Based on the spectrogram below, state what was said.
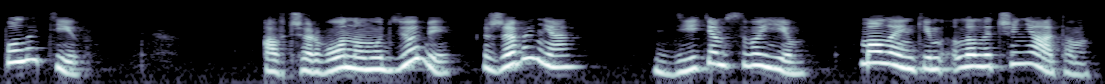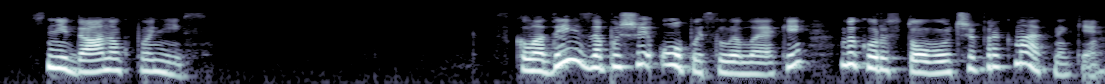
полетів. А в червоному дзьобі жабеня. Дітям своїм, маленьким лелеченятам, сніданок поніс. Склади і запиши опис лелеки, використовуючи прикметники.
